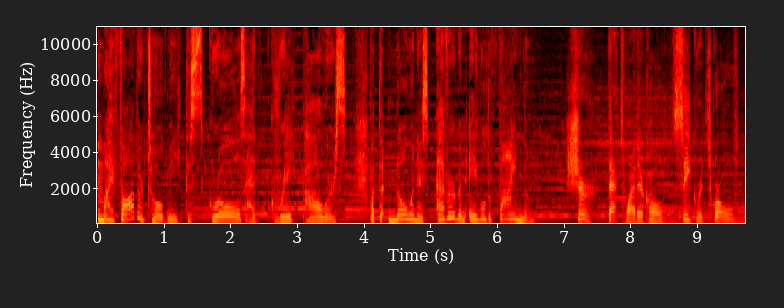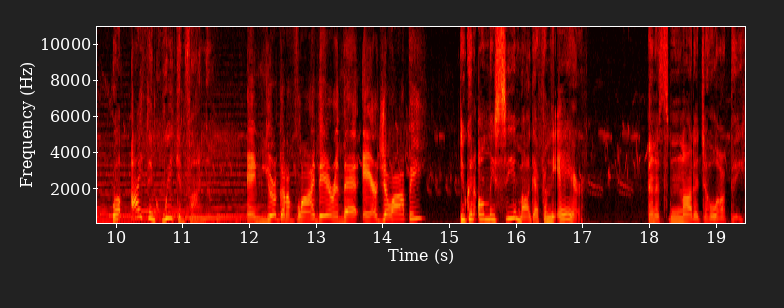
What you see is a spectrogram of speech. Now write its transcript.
My father told me the scrolls had great powers, but that no one has ever been able to find them. Sure, that's why they're called secret scrolls. Well, I think we can find them. And you're gonna fly there in that air jalopy? You can only see Maga from the air. And it's not a jalopy.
